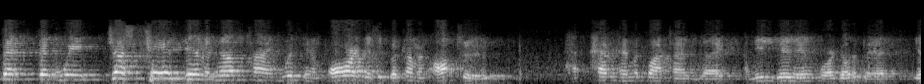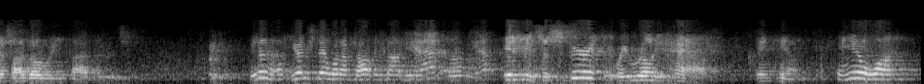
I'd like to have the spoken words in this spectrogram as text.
that, that we just can't get enough time with him? Or does it become an ought to? Haven't had my quiet time today. I need to get in before I go to bed. Yes, I'll go read five minutes. You know, you understand what I'm talking about here? Yeah. Oh, yeah. It, it's a spirit that we really have in him. And you know what?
